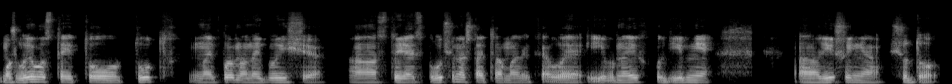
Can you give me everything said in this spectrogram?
можливостей, то тут напевно найближче стоять Сполучені Штати Америки, але і в них подібні рішення щодо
